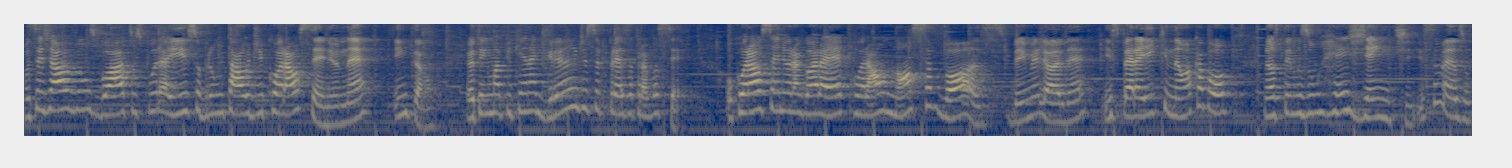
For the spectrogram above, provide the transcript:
Você já ouviu uns boatos por aí sobre um tal de coral sênior, né? Então, eu tenho uma pequena grande surpresa para você. O coral sênior agora é coral Nossa Voz, bem melhor, né? E espera aí que não acabou. Nós temos um regente, isso mesmo,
